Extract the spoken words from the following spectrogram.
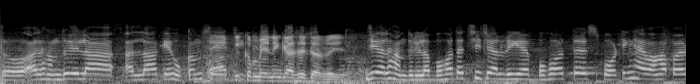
تو الحمدللہ اللہ کے حکم سے آپ کی کمپیننگ کیسے چل رہی ہے؟ جی الحمدللہ بہت اچھی چل رہی ہے۔ بہت سپورٹنگ ہے وہاں پر۔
